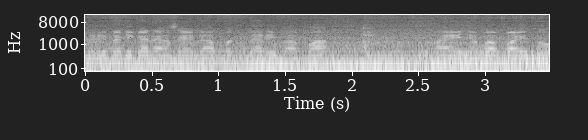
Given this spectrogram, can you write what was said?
Dari tadi kan yang saya dapat dari Bapak kayaknya Bapak itu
